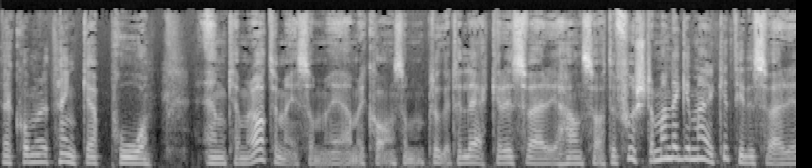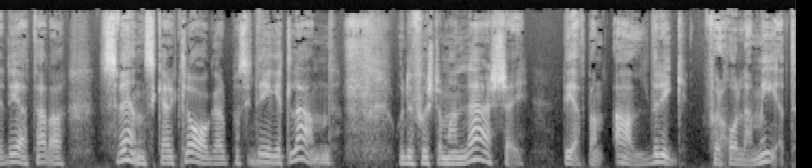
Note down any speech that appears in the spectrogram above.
Jag kommer att tänka på en kamrat till mig som är amerikan som pluggar till läkare i Sverige. Han sa att det första man lägger märke till i Sverige det är att alla svenskar klagar på sitt mm. eget land. Och det första man lär sig det är att man aldrig får hålla med.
